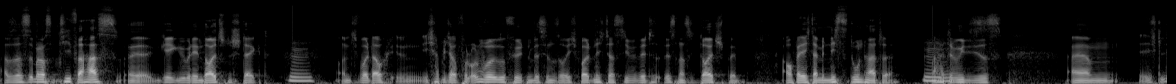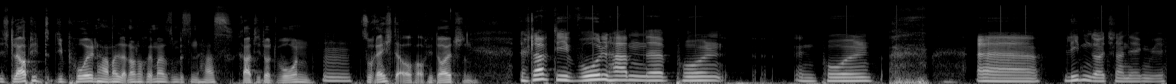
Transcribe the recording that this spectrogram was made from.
Also dass immer noch so ein tiefer Hass äh, gegenüber den Deutschen steckt. hm. Und ich wollte auch, ich habe mich auch voll unwohl gefühlt ein bisschen so. Ich wollte nicht, dass sie wi- wissen, dass ich Deutsch bin. Auch wenn ich damit nichts zu tun hatte. Man Mhm. hatte irgendwie dieses, ähm, ich, ich glaube, die, die Polen haben halt auch noch immer so ein bisschen Hass, gerade die dort wohnen. Hm. Zu Recht auch auf die Deutschen. Ich glaube, die wohlhabende Polen in Polen äh, lieben Deutschland irgendwie,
